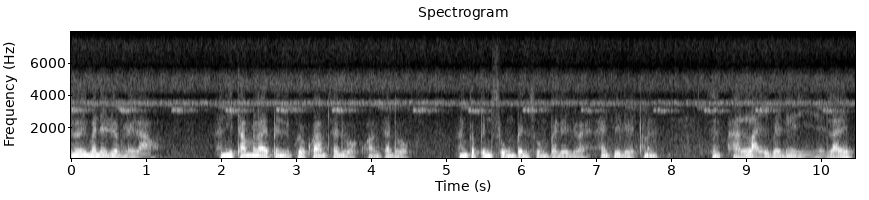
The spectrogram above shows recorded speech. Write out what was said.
เลยไม่ได้เรื่องเลยเราอันนี้ทำอะไรเป็นเพื่อความสะดวกความสะดวก มันก็เป็นซุงเป็นซุงไปเรื่อยๆให้กิเลสมันพาไหลไปเรื่อยไหลไป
